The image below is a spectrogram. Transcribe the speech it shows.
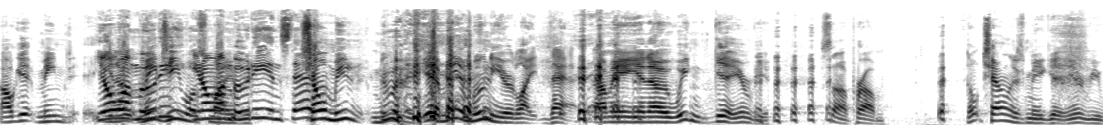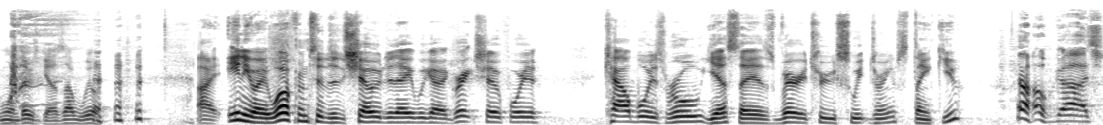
I'll get Mean. You, don't know, want Moody? You don't want. Moody instead? Show me Moody. yeah, me and Mooney are like that. I mean, you know, we can get an interview. It's not a problem. Don't challenge me to get an interview with one of those guys. I will. All right. Anyway, welcome to the show today. We got a great show for you. Cowboys rule. Yes, that is very true. Sweet dreams. Thank you. Oh gosh,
